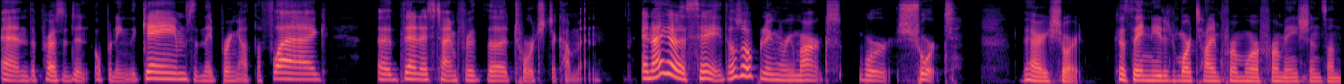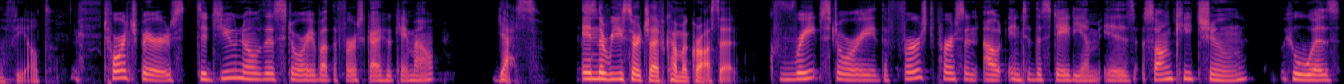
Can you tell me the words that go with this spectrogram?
and the president opening the games, and they bring out the flag. Uh, then it's time for the torch to come in. And I gotta say, those opening remarks were short. Very short because they needed more time for more formations on the field. Torchbearers, did you know this story about the first guy who came out? Yes. In the research, I've come across it. Great story. The first person out into the stadium is Sohn Kee-chung, who was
